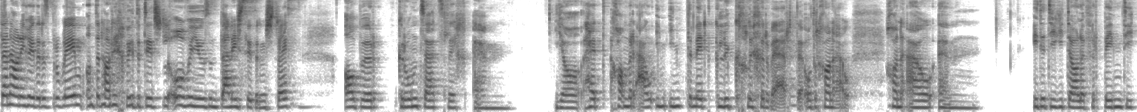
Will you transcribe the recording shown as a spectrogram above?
dann habe ich wieder ein Problem und dann habe ich wieder Digital Overuse und dann ist es wieder ein Stress. Aber grundsätzlich ähm, ja, hat, kann man auch im Internet glücklicher werden oder kann auch, kann auch ähm, in der digitalen Verbindung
